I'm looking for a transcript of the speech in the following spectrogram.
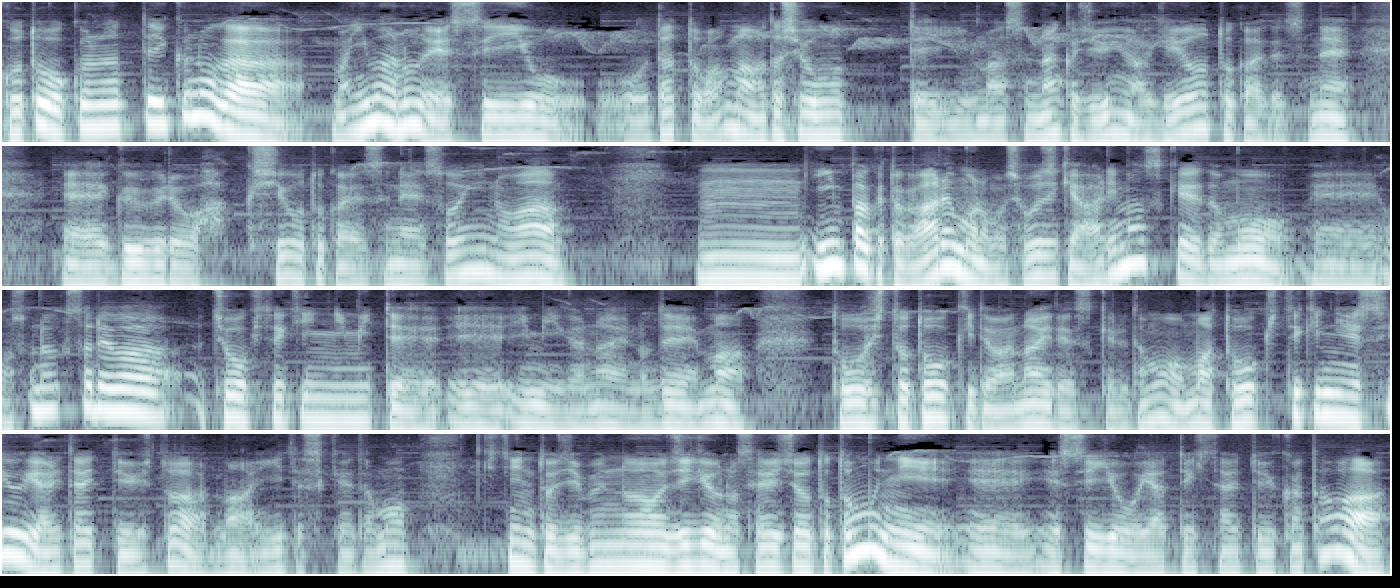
ことを行っていくのが、今の SEO だとは、まあ、私は思っています。なんか順位を上げようとかですね、え、Google をハックしようとかですね、そういうのはうんインパクトがあるものも正直ありますけれども、えー、おそらくそれは長期的に見て、えー、意味がないので、まあ、投資と投機ではないですけれども、まあ、投機的に SEO やりたいっていう人はまあいいですけれども、きちんと自分の事業の成長とともに、えー、SEO をやっていきたいという方は、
